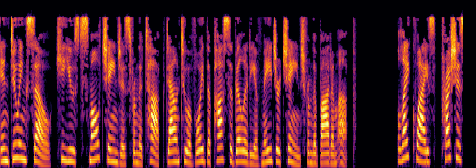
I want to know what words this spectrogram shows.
In doing so, he used small changes from the top down to avoid the possibility of major change from the bottom up. Likewise, Prussia's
